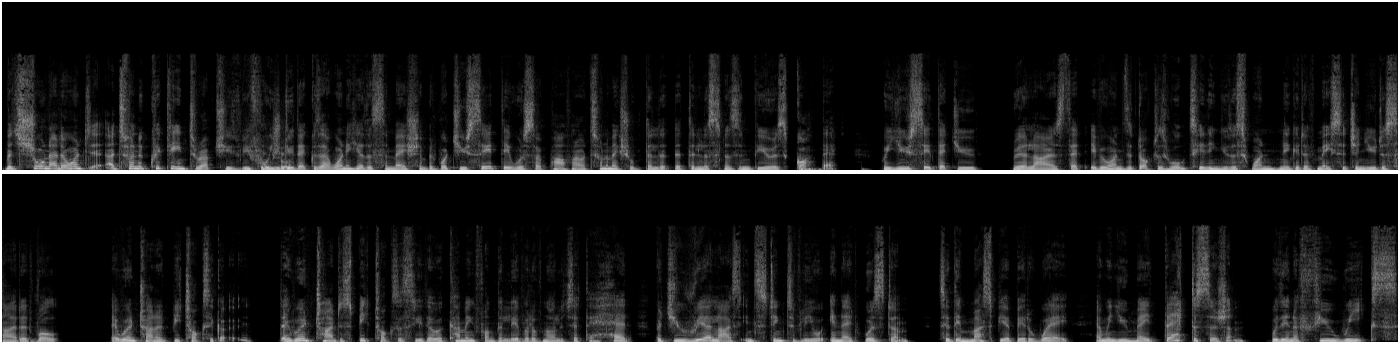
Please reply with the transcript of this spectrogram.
But Shawn, I don't want to, I just want to quickly interrupt you before you sure. do that because I want to hear the summation. But what you said there was so powerful. I just want to make sure that, that the listeners and viewers got that. Where you said that you realized that everyone's, the doctors were all telling you this one negative message and you decided, well, they weren't trying to be toxic. Uh, They weren't trying to speak toxicity. They were coming from the level of knowledge that they had. But you realized instinctively your innate wisdom said there must be a better way. And when you made that decision, within a few weeks,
